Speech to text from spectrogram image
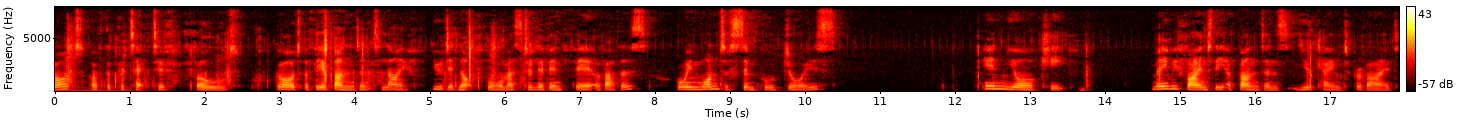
God of the protective fold, God of the abundant life, you did not form us to live in fear of others or in want of simple joys. In your keep, may we find the abundance you came to provide,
